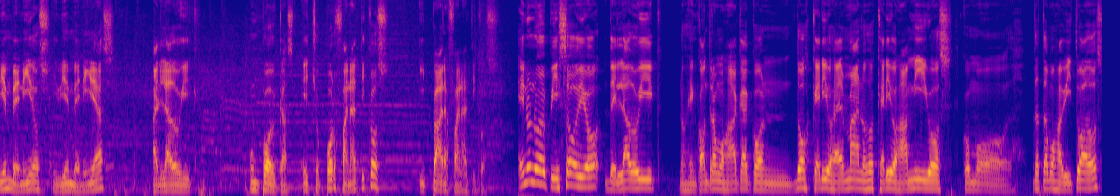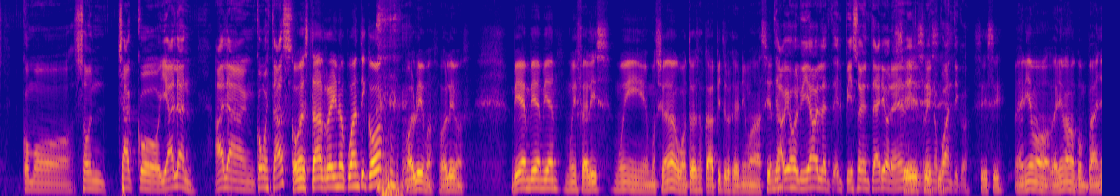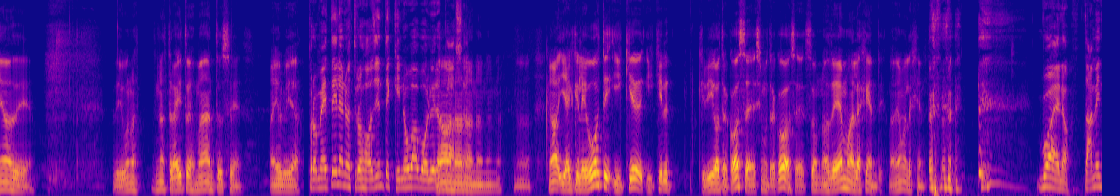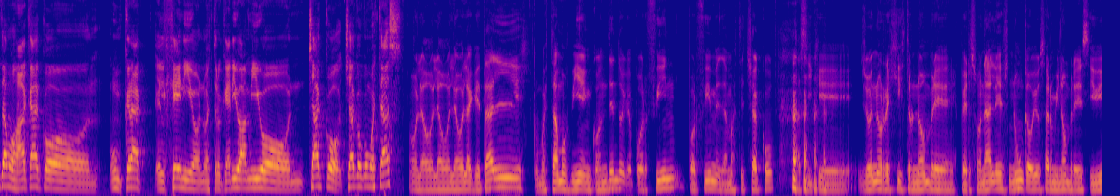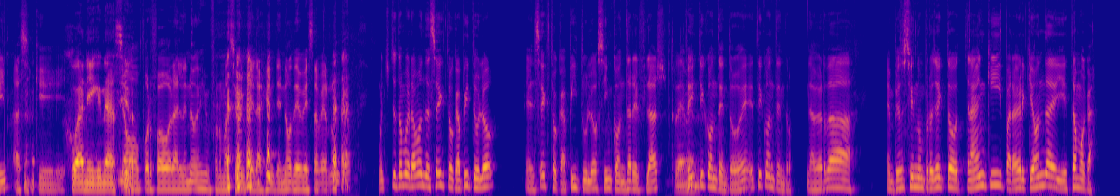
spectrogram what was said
Bienvenidos y bienvenidas al Lado Geek, un podcast hecho por fanáticos y para fanáticos. En un nuevo episodio del Lado Geek nos encontramos acá con dos queridos hermanos, dos queridos amigos, como ya estamos habituados, como son Chaco y Alan. Alan, ¿cómo estás? ¿Cómo está el reino cuántico? volvimos, volvimos. Bien, bien, bien. Muy feliz, muy emocionado como todos esos capítulos que venimos haciendo. Te habías olvidado el, episodio anterior, ¿eh? Sí, reino sí. cuántico. Sí, sí. Veníamos, veníamos acompañados de, de unos, unos traguitos más, entonces me había olvidado. Prometele a nuestros oyentes que no va a volver a No, no, pasar. no, no, no, no, no. No, y al que le guste y quiere, y quiere que diga otra cosa, decimos otra cosa. Eso, nos debemos a la gente, nos debemos a la gente. Bueno, también estamos acá con un crack, el genio, nuestro querido amigo Chaco. Chaco, ¿cómo estás? Hola, hola, hola, hola, ¿qué tal? Como estamos bien contento que por fin, por fin me llamaste Chaco, así que yo no registro nombres personales, nunca voy a usar mi nombre de civil, así que Juan Ignacio. no, por favor, no des información que la gente no debe saber nunca. Muchachos, estamos grabando el sexto capítulo, el sexto capítulo, sin contar el flash. Estoy, estoy contento, ¿eh? Estoy contento. La verdad, empezó siendo un proyecto tranqui para ver qué onda y estamos acá.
